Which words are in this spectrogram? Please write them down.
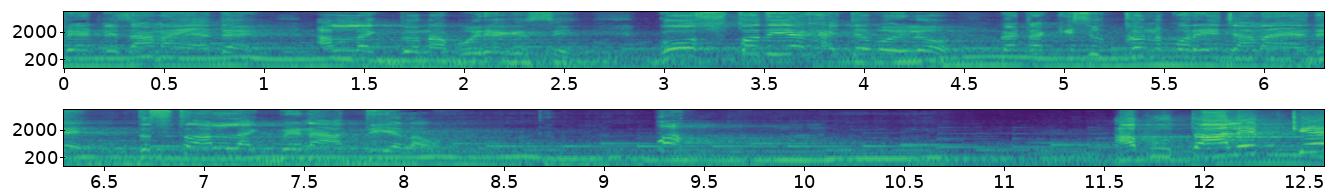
পেটে জানাইয়া দেয়, আল্লাহ একদম না বইরে গেছে। গোস্ত দিয়ে খাইতে বইলো, বেটা কিছুক্ষণ পরেই জানাইয়া দেয়, দোস্ত, আর লাগবে না, হাত দিয়ে লাও আবু তালেবকে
